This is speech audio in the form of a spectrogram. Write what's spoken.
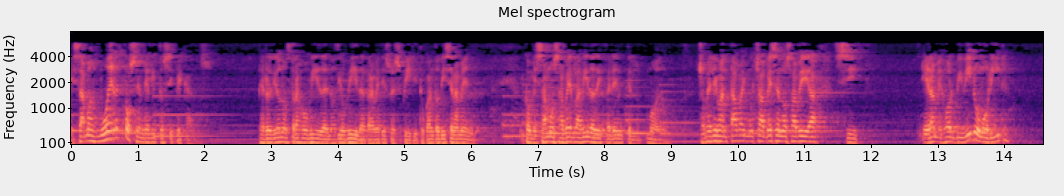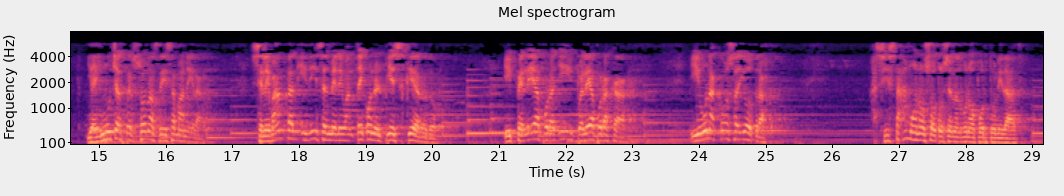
Estamos muertos en delitos y pecados. Pero Dios nos trajo vida y nos dio vida a través de su Espíritu. ¿Cuánto dicen amén? Comenzamos a ver la vida de diferente modo. Yo me levantaba y muchas veces no sabía si era mejor vivir o morir. Y hay muchas personas de esa manera. Se levantan y dicen, me levanté con el pie izquierdo. Y pelea por allí y pelea por acá. Y una cosa y otra. Así estamos nosotros en alguna oportunidad.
